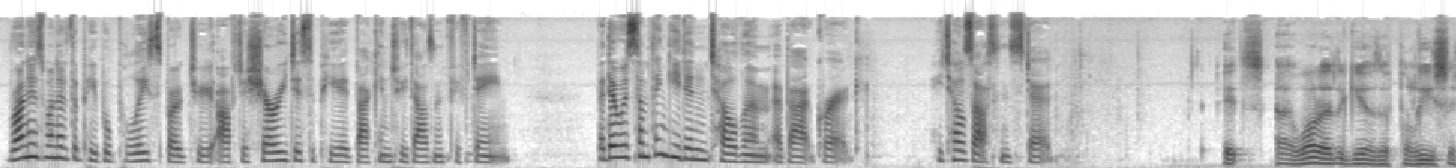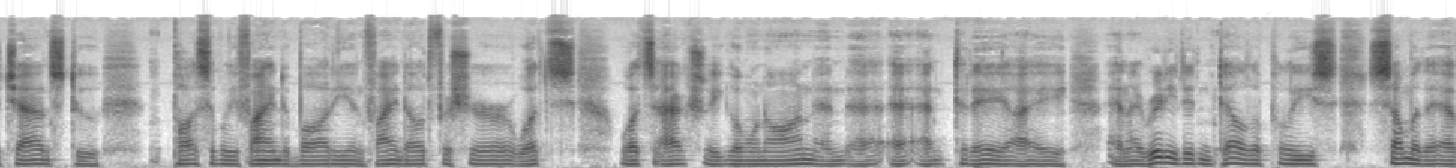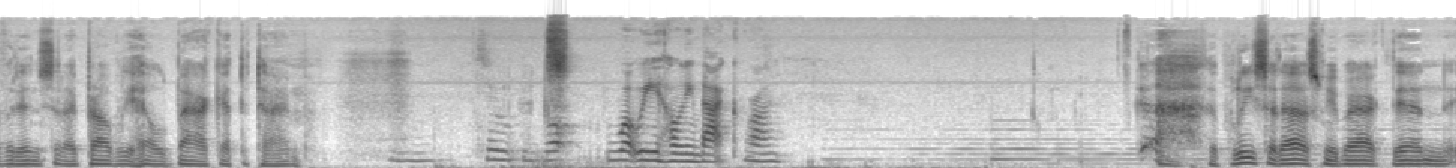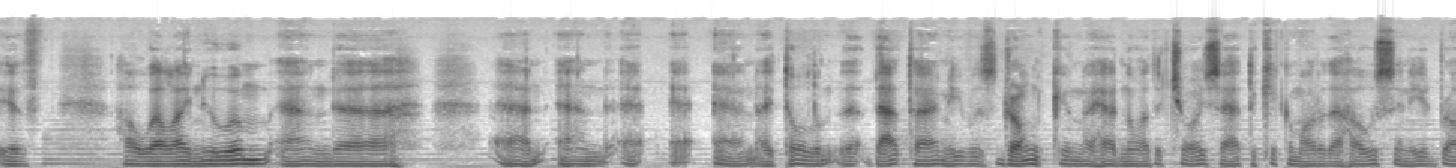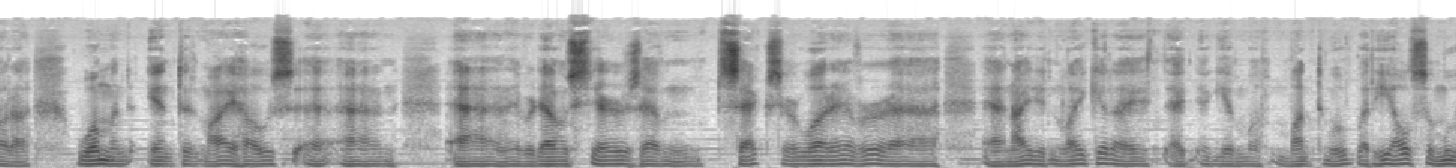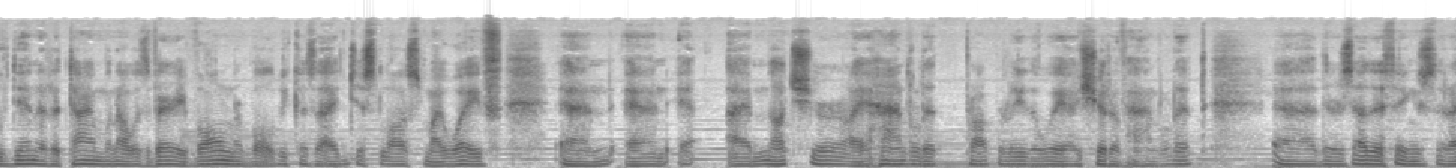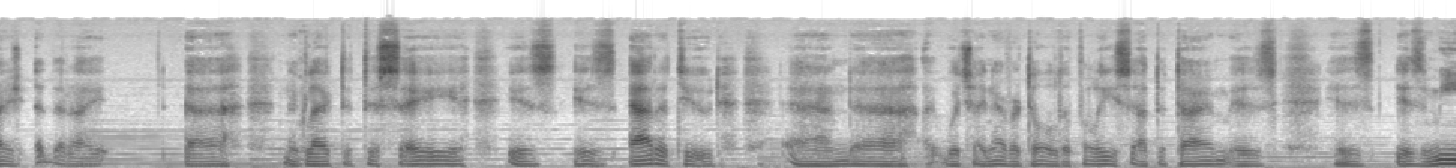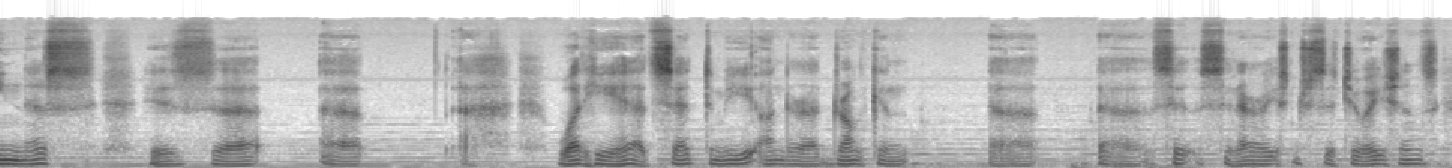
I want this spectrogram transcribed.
Ron is one of the people police spoke to after Sheree disappeared back in 2015. But there was something he didn't tell them about Greg. He tells us instead it's I wanted to give the police a chance to possibly find a body and find out for sure what's what's actually going on and uh, and today I and I really didn't tell the police some of the evidence that I probably held back at the time. Mm-hmm. So what what were you holding back, Ron? the police had asked me back then if how well I knew him and uh, and and uh, and I told him that that time he was drunk and I had no other choice. I had to kick him out of the house, and he had brought a woman into my house, uh, and and they were downstairs having sex or whatever, uh, and I didn't like it. I, I, I gave him a month to move, but he also moved in at a time when I was very vulnerable because I had just lost my wife, and and uh, I'm not sure I handled it properly the way I should have handled it. Uh, there's other things that I that I uh, neglected to say is his attitude, and uh, which I never told the police at the time is his his meanness, his uh, uh, what he had said to me under a drunken uh, scenario situations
